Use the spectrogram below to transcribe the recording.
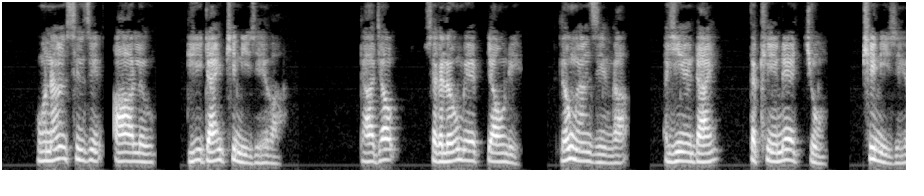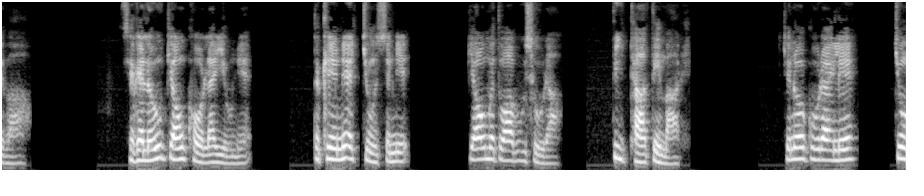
။ဝန်ထမ်းအစဉ်စဉ်အားလုံး ဒီအတိုင်း ဖြစ်နေသေးပါ။ဒါကြောင့် စကလုံးပဲ ပြောင်းနေလုပ်ငန်းစဉ်က အရင်အတိုင်း သခင်နဲ့ကြုံဖြစ်နေသေးပါ။ စကလုံးပြောင်းခေါ်လိုက်ုံနဲ့တခင်နဲ့ကြုံစနစ် ပြောင်းမသွားဘူးဆိုတာသိထားသင့်ပါတယ်ကျွန်တော်ကိုယ်တိုင်လည်းကြုံ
